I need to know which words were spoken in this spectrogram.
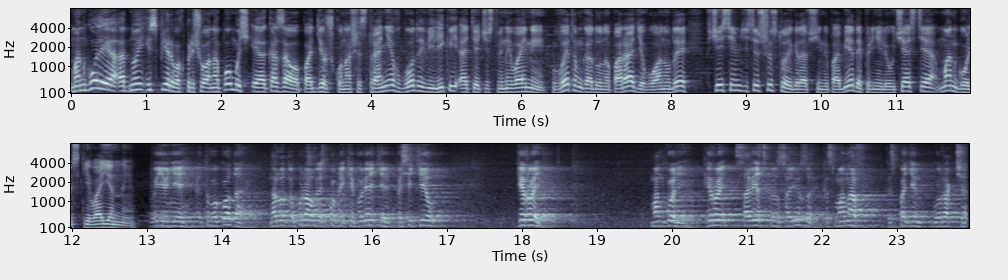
Монголия одной из первых пришла на помощь и оказала поддержку нашей стране в годы Великой Отечественной войны. В этом году на параде в Уан-Удэ в честь 76-й годовщины Победы приняли участие монгольские военные. В июне этого года Народный Урал Республики Бурятия посетил герой Монголии, герой Советского Союза, космонавт господин Гуракча,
